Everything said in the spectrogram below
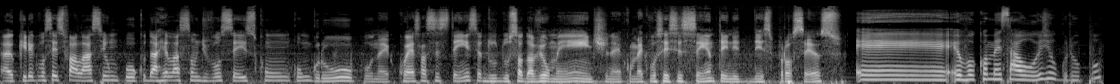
Eu queria que vocês falassem um pouco da relação de vocês com, com o grupo, né? Com essa assistência do, do Saudavelmente, né? Como é que vocês se sentem nesse processo? É, eu vou começar hoje o grupo,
